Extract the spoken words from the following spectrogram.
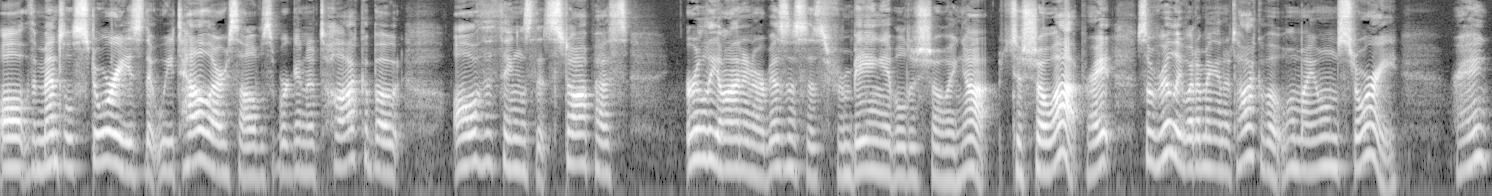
all the mental stories that we tell ourselves. We're going to talk about all the things that stop us early on in our businesses from being able to showing up to show up right? So really what am i going to talk about? Well my own story right?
